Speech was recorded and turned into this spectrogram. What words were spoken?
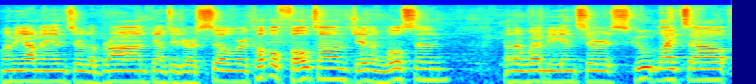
Wembanyama insert, LeBron, Keyonte George Silver, a couple photons, Jalen Wilson, another Wemby insert, Scoot Lights Out,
